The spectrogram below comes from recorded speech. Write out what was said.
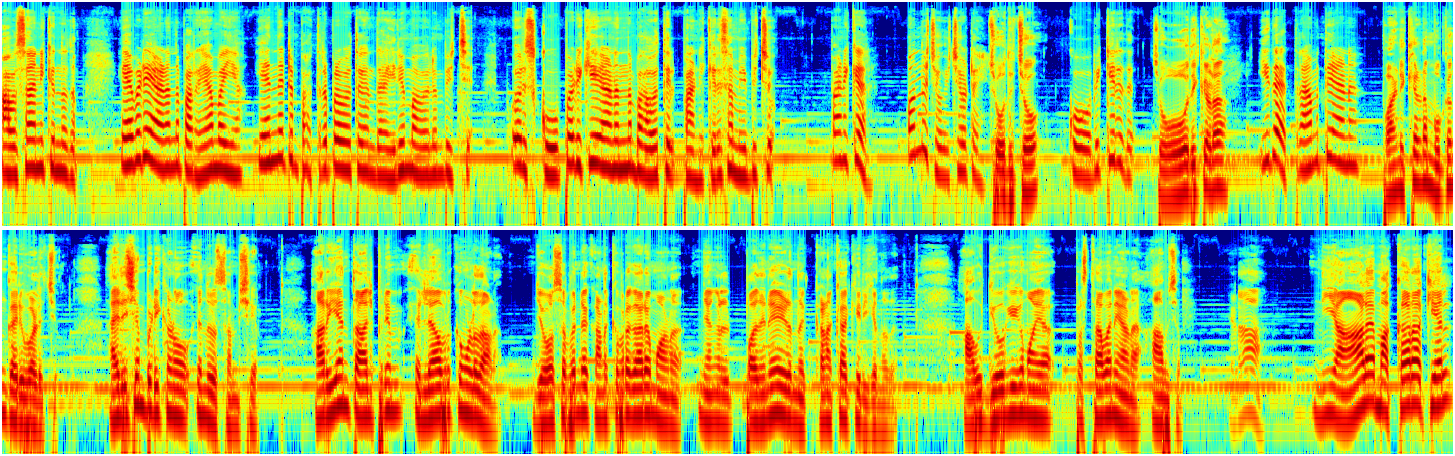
അവസാനിക്കുന്നതും എവിടെയാണെന്ന് പറയാൻ വയ്യ. എന്നിട്ടും പത്രപ്രവർത്തകൻ ധൈര്യം അവലംബിച്ച് ഒരു സ്കൂപ്പ് അടിക്കുകയാണെന്ന ഭാവത്തിൽ പണിക്കരെ സമീപിച്ചു. പണിക്കർ ഒന്ന് ചോദിച്ചോട്ടെ? ചോദിച്ചോ? കോപിക്കരുത്. ചോദിക്കടാ. ഇത് എത്രാമത്തെയാണ്? പണിക്കരുടെ മുഖം കരുവാളിച്ചു. അരിശം പിടിക്കണോ എന്നൊരു സംശയം. അറിയാൻ താല്പര്യം എല്ലാവർക്കുമുള്ളതാണ്. ജോസഫിന്റെ കണക്ക് പ്രകാരമാണ് ഞങ്ങൾ പതിനേഴെന്ന് കണക്കാക്കിയിരിക്കുന്നത്. ഔദ്യോഗികമായ പ്രസ്താവനയാണ് ആവശ്യം. എടാ നീ ആളെ മക്കാറാക്കിയാൽ?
